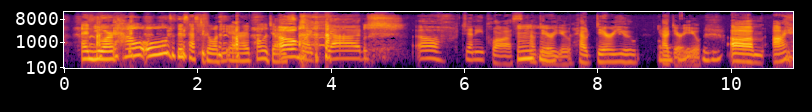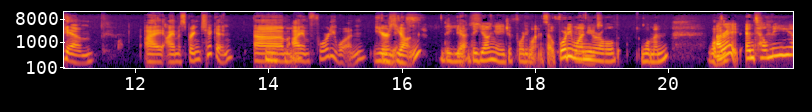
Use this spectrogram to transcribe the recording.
and you are how old? This has to go on the air. I apologize. Oh my god. Oh, Jenny Ploss, how Mhm. dare you? How dare you? How dare you? Mhm. Um, I am I I'm a spring chicken. Um, Mhm. I am 41 years Yes. young. The Yes. the young age of 41. So 41 year old woman. Woman. All right. And tell me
